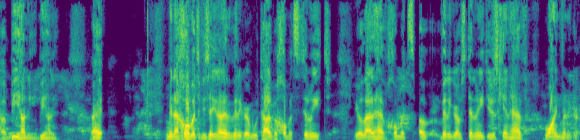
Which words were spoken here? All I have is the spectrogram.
uh, bee honey, bee honey right? Min if you say you're not having vinegar, mutal b'chometz tenunit. You're allowed to have chometz of vinegar of stenunit. You just can't have wine vinegar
